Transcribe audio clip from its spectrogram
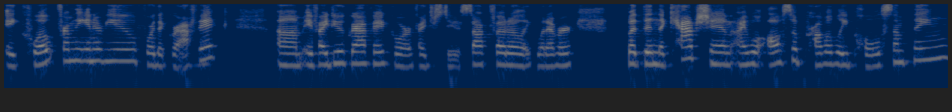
a quote from the interview for the mm-hmm. graphic um, if I do a graphic or if I just do a stock photo, like whatever. But then the caption, I will also probably pull something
